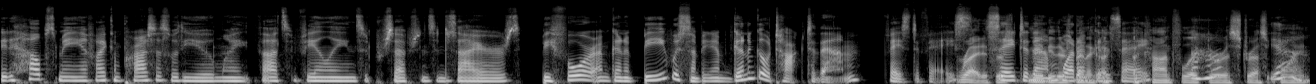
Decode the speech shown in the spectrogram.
it helps me if I can process with you my thoughts and feelings and perceptions and desires before I'm going to be with somebody. I'm going to go talk to them face to face. Right. say to them what I'm going to say. A conflict uh-huh. or a stress yeah. point.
